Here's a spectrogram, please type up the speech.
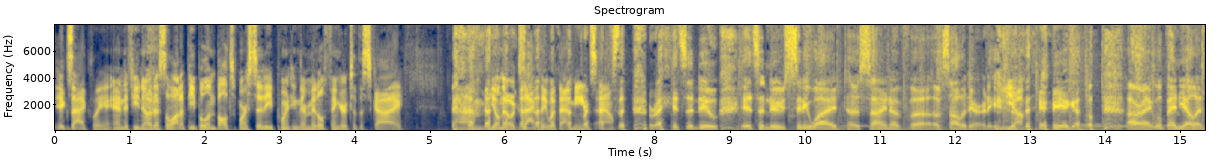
exactly. And if you notice a lot of people in Baltimore City pointing their middle finger to the sky, um, you'll know exactly what that means now. right, it's a new it's a new citywide uh, sign of uh, of solidarity. Yep. there you go. All right. Well, Ben Yelin,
